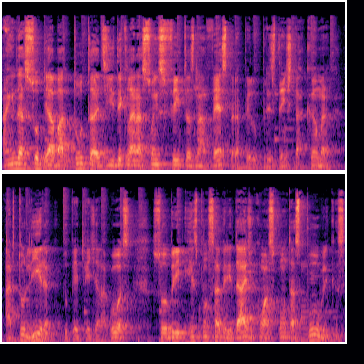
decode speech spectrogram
ainda sob a batuta de declarações feitas na véspera pelo presidente da Câmara, Arthur Lira, do PP de Alagoas, sobre responsabilidade com as contas públicas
